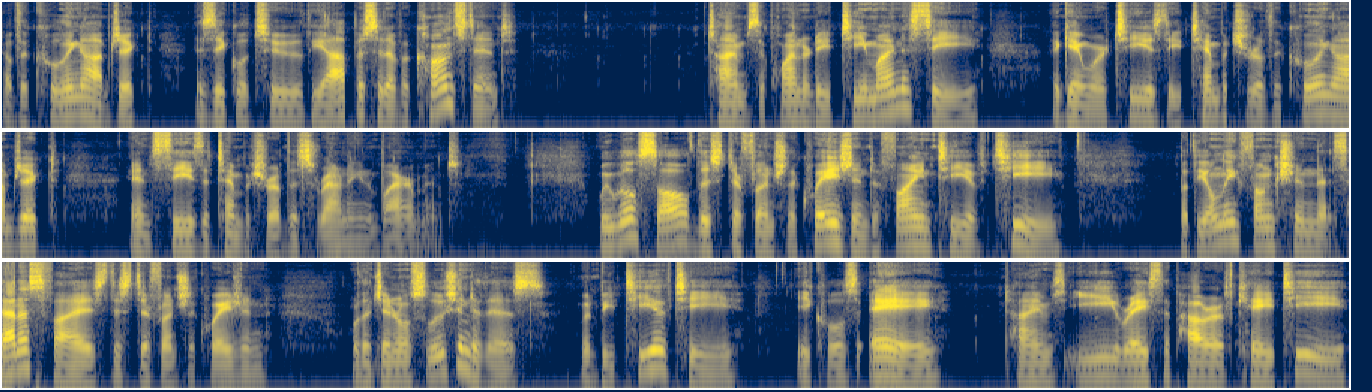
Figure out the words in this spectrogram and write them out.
of the cooling object is equal to the opposite of a constant times the quantity T minus C, again where T is the temperature of the cooling object and C is the temperature of the surrounding environment. We will solve this differential equation to find T of T, but the only function that satisfies this differential equation, or the general solution to this, would be T of T equals A times e raised to the power of kt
